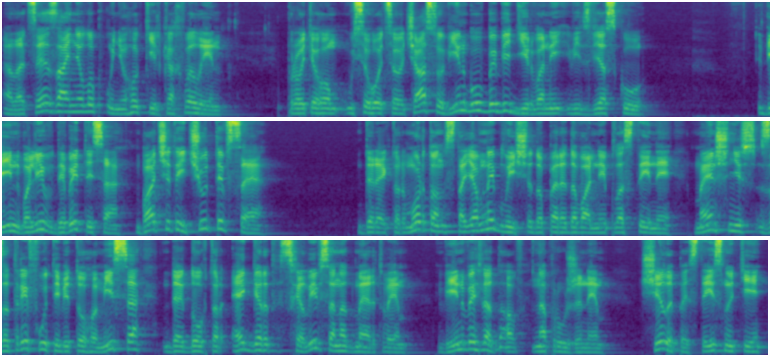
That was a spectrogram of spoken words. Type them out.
але це зайняло б у нього кілька хвилин. Протягом усього цього часу він був би відірваний від зв'язку. Він волів дивитися, бачити й чути все. Директор Мортон стояв найближче до передавальної пластини, менш ніж за три фути від того місця, де доктор Еггерт схилився над мертвим. Він виглядав напруженим, щелепи стиснуті.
